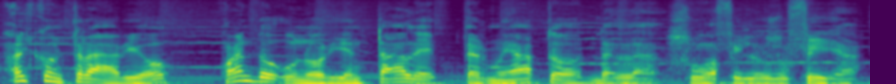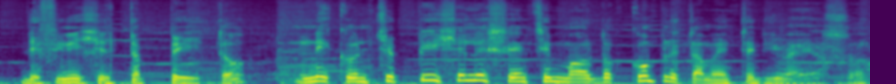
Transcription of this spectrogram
Al contrario, quando un orientale permeato dalla sua filosofia definisce il tappeto, ne concepisce l'essenza in modo completamente diverso.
